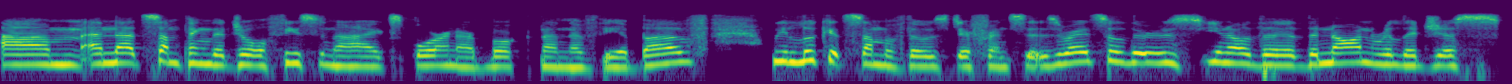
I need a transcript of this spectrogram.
Um, and that's something that Joel Thiessen and I explore in our book, None of the Above. We look at some of those differences, right? So there's, you know, the, the non religious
